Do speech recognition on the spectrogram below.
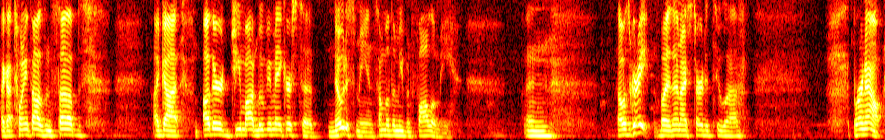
I got 20,000 subs. I got other Gmod movie makers to notice me, and some of them even follow me. And that was great. But then I started to uh, burnout.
